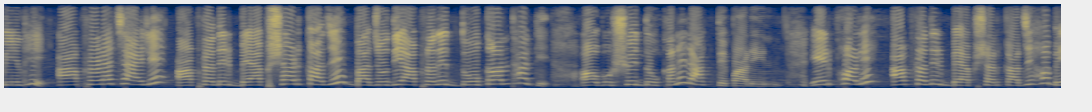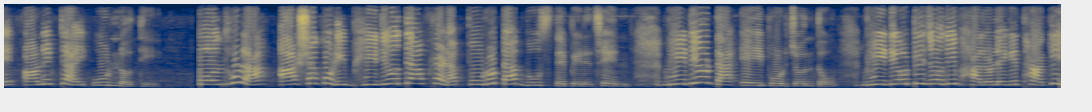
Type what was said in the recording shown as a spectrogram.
বেঁধে আপনারা চাইলে আপনাদের ব্যবসার কাজে বা যদি আপনাদের দোকান থাকে অবশ্যই দোকানে রাখতে পারেন। এর ফলে আপনাদের ব্যবসার কাজে হবে অনেকটাই উন্নতি। বন্ধুরা, আশা করি ভিডিওতে আপনারা পুরোটা বুঝতে পেরেছেন। ভিডিওটা এই পর্যন্ত। ভিডিওটি যদি ভালো লেগে থাকে,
